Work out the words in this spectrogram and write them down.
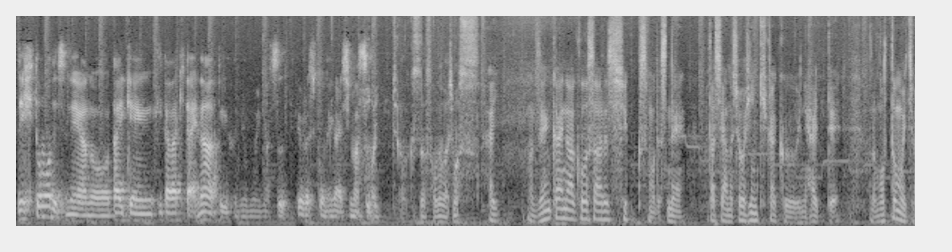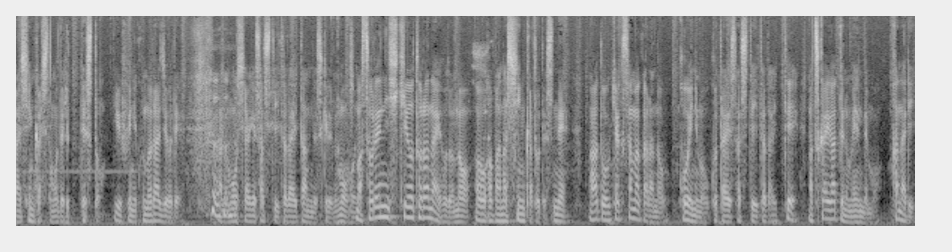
ぜひともですねあの体験いただきたいなというふうに思います。よろしくお願いします、はい、じゃあ楠田さんお願いします。はい前回のアコース R6 もですね私あの商品企画に入ってあの最も一番進化したモデルですというふうにこのラジオで あの申し上げさせていただいたんですけれども、まあ、それに引けを取らないほどの大幅な進化とですねあとお客様からの声にもお答えさせていただいて、まあ、使い勝手の面でもかなり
